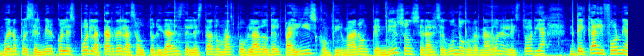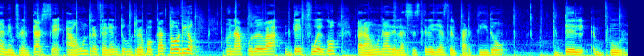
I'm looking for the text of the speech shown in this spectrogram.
Bueno, pues el miércoles por la tarde las autoridades del estado más poblado del país confirmaron que Newsom será el segundo gobernador en la historia de California en enfrentarse a un referéndum revocatorio, una prueba de fuego para una de las estrellas del partido del Burr.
